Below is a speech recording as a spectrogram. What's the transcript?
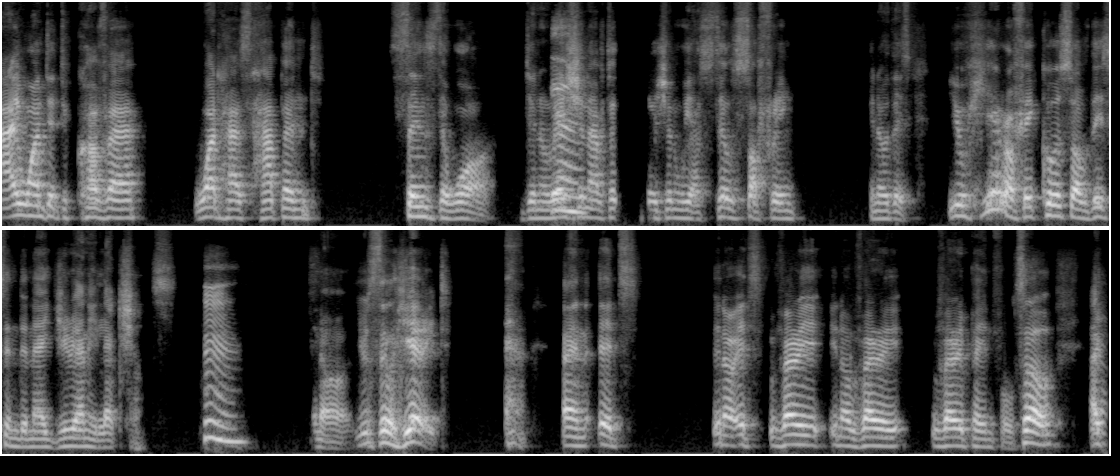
I wanted to cover what has happened since the war. Generation yeah. after generation, we are still suffering, you know, this. You hear of echoes of this in the Nigerian elections. Mm. You know, you still hear it. and it's, you know, it's very, you know, very, very painful. So I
